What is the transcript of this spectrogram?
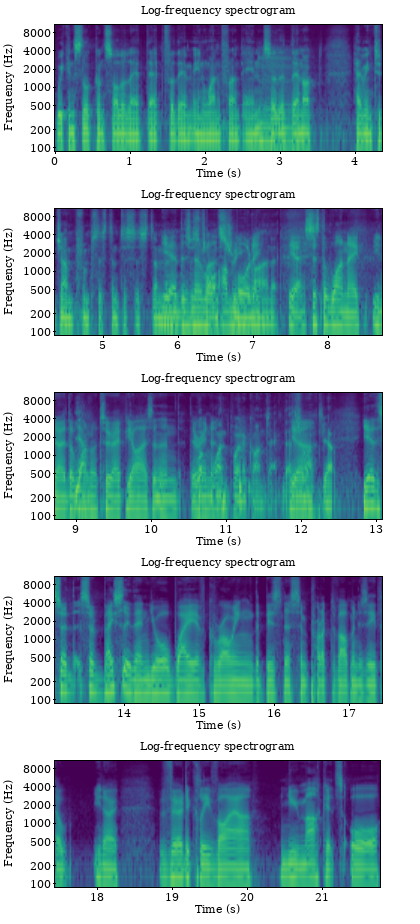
we can still consolidate that for them in one front end so that they're not having to jump from system to system. Yeah, and there's no more onboarding. it. Yeah, it's just the one, A, you know, the Yeah. one or two APIs, and then they're One, in it. one point of contact. That's Yeah. right. Yeah. Yeah, so so basically, then your way of growing the business and product development is either you know vertically via new markets or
